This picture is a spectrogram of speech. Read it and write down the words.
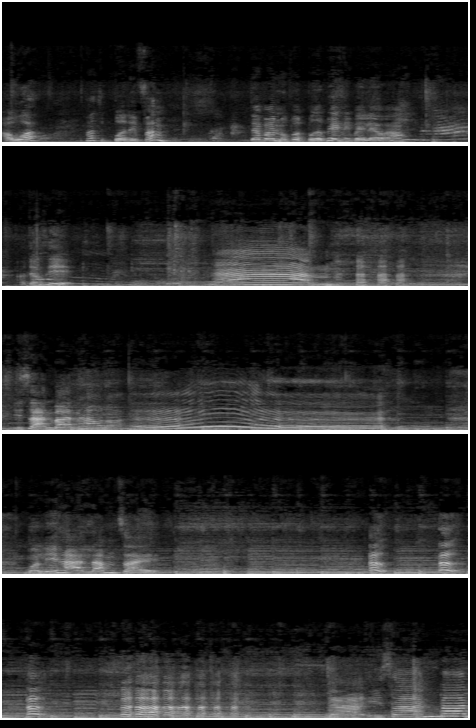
เอาวะเขาจะเปิดให้ฟัง แต่ว่าหนูเปิดเปิดเพลงนี้ไปแล้วเอ้า เอาจังสินั่นอีสานบ้านเฮาเนาะเออบริหารล้ำใจเออเออเออจากอีสานบ้าน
